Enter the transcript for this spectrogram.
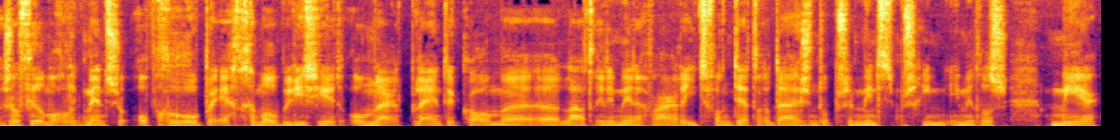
zoveel mogelijk mensen opgeroepen, echt gemobiliseerd om naar het plein te komen. Uh, later in de middag waren er iets van 30.000 op zijn minst, misschien inmiddels meer.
